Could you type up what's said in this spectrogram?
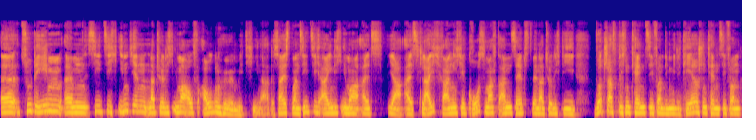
Äh, zudem ähm, sieht sich Indien natürlich immer auf Augenhöhe mit China. Das heißt, man sieht sich eigentlich immer als, ja, als gleichrangige Großmacht an, selbst wenn natürlich die wirtschaftlichen Kennziffern, die militärischen Kennziffern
